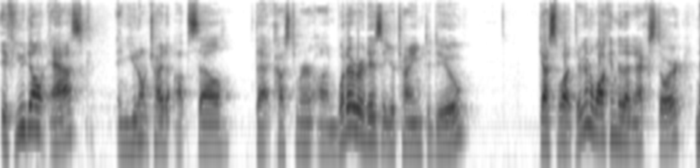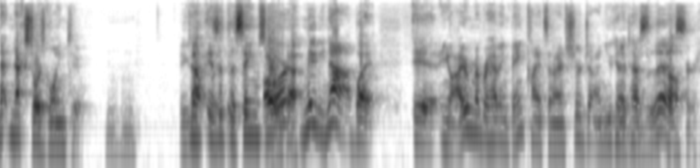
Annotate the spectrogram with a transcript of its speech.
If you don't ask and you don't try to upsell that customer on whatever it is that you're trying to do, guess what? They're going to walk into that next store. That next store is going to. mm-hmm Now, is it the same store? Oh, yeah. Maybe not, but it, you know, I remember having bank clients, and I'm sure John, you can Yeah, attest to this. dollars.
